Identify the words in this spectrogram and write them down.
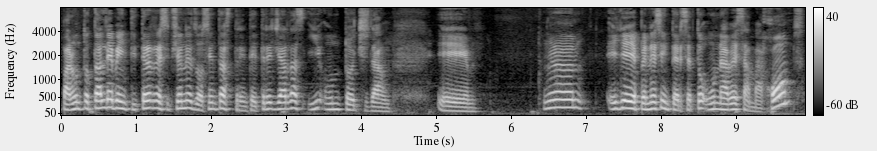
para un total de 23 recepciones, 233 yardas y un touchdown. Eh, um, AJ Epinesa interceptó una vez a Mahomes.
